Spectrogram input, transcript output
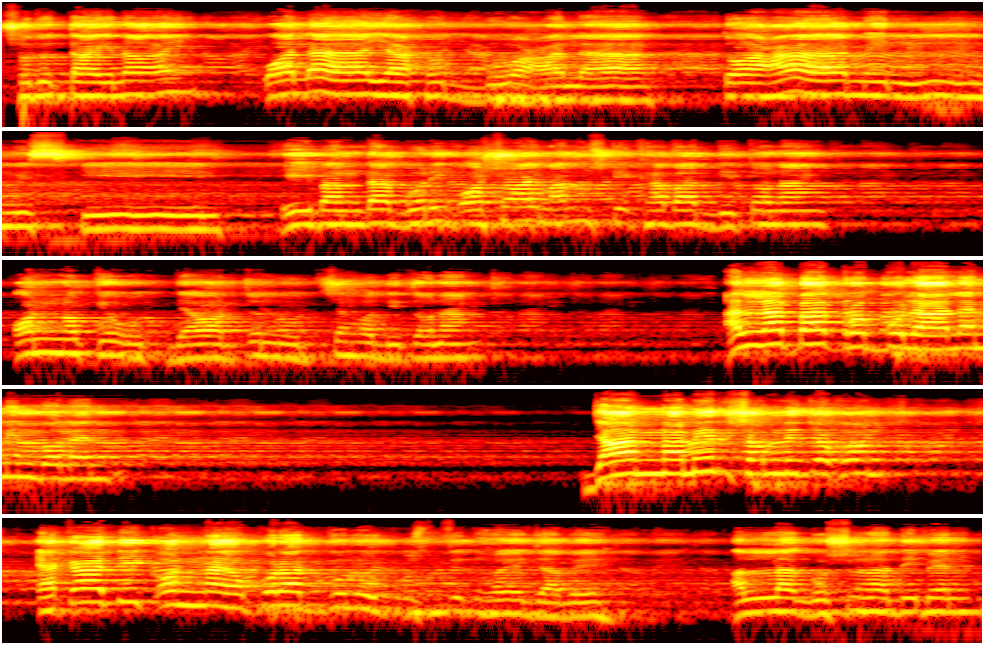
শুধু তাই নয় মিসকিন। এই বান্দা গরিব, অসহায় মানুষকে খাবার দিত না অন্যকে উত- দেওয়ার জন্য উৎসাহ দিত না। আল্লাহ পাক রব্বুল আলামিন বলেন যার নামের সামনে যখন একাধিক অন্যায় অপরাধগুলো উপস্থিত হয়ে যাবে, আল্লাহ ঘোষণা দিবেন,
